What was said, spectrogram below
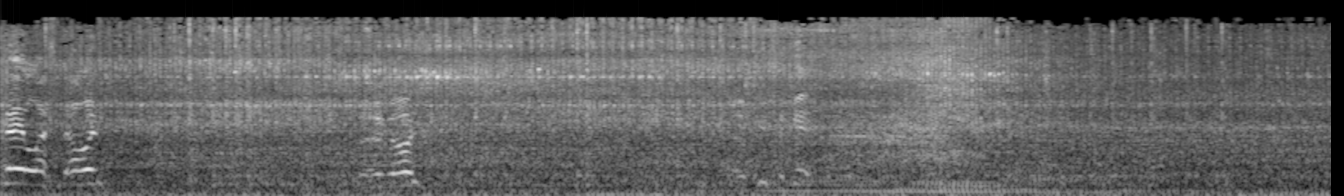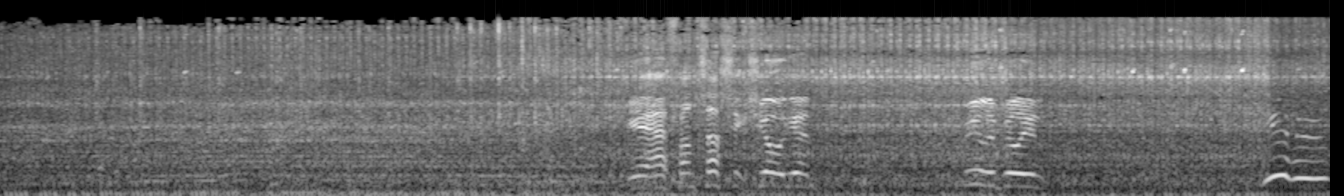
Stay left, darling. There we go. A piece Yeah, fantastic show again. Really brilliant. Yoo-hoo!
